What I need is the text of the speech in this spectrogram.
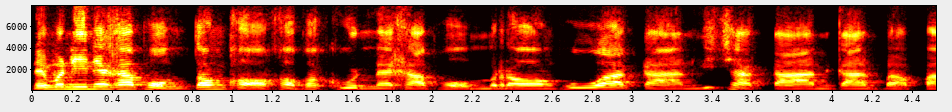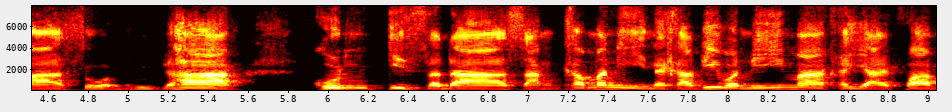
ในวันนี้นะครับผมต้องขอขอบพระคุณนะครับ ผมรองผู้ว่าการวิชาการการประปาส่วนภูมิภาค คุณกิษดาสังคมณีนะครับ ที่วันนี้มาขยายความ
